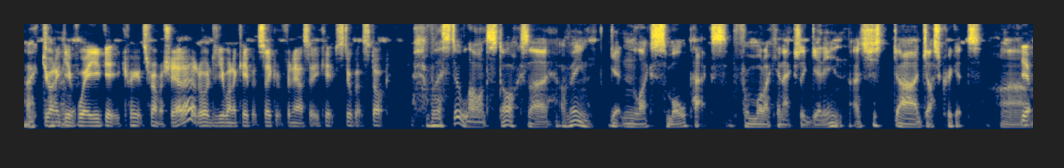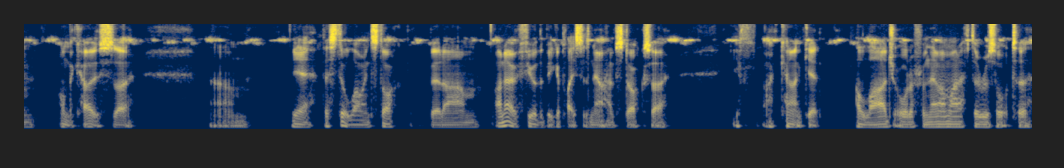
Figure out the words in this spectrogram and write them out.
I Do you want to give where you get your crickets from a shout out, or do you want to keep it secret for now so you keep still got stock? Well, they're still low on stock, so I've been getting like small packs from what I can actually get in. It's just uh, just crickets um, Yep. on the coast, so um, yeah, they're still low in stock. But um, I know a few of the bigger places now have stock, so if I can't get a large order from them, I might have to resort to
